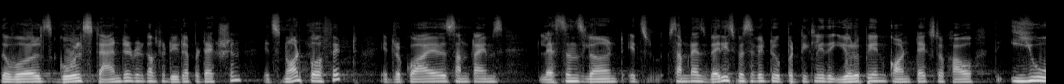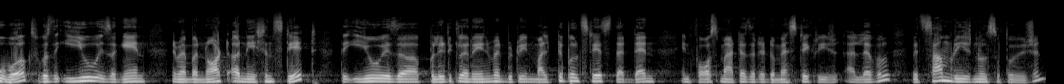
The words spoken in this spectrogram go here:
the world's gold standard when it comes to data protection. It's not perfect. It requires sometimes lessons learned. It's sometimes very specific to particularly the European context of how the EU works, because the EU is, again, remember, not a nation state. The EU is a political arrangement between multiple states that then enforce matters at a domestic level with some regional supervision.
